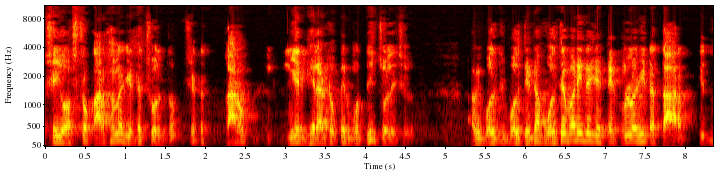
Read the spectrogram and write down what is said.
সেই অস্ত্র কারখানা যেটা চলতো সেটা তার নিজের ঘেরাটোপের মধ্যেই চলেছিল। আমি বলতে বলতে এটা বলতে পারি না যে টেকনোলজিটা তার কিন্তু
